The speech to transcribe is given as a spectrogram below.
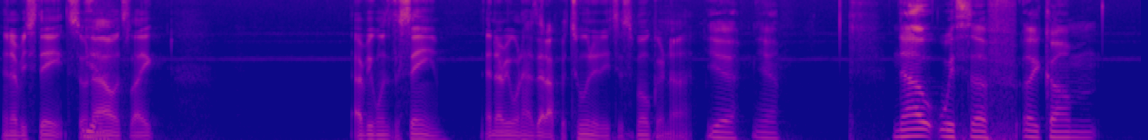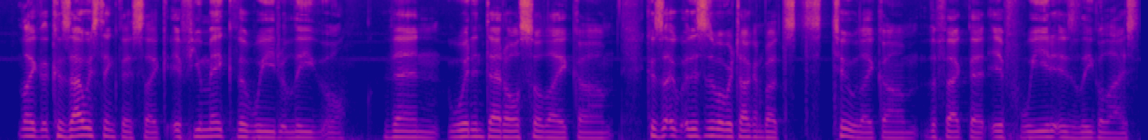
in every state. So Yeah. now it's like everyone's the same, and everyone has that opportunity to smoke or not. Yeah, yeah. Now with uh, f- like um, like because I always think this like if you make the weed legal, then wouldn't that also like um, because uh, this is what we're talking about too, like um, the fact that if weed is legalized,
